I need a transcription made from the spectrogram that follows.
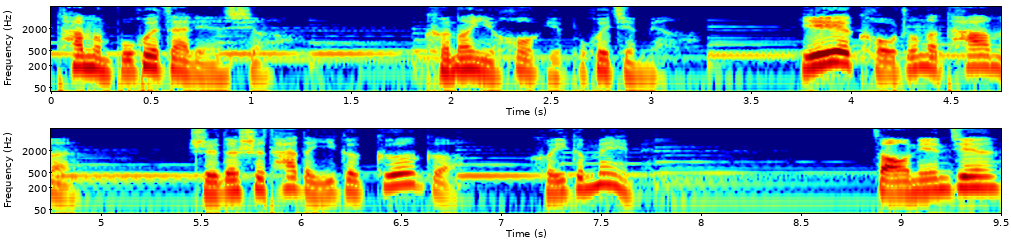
他们不会再联系了，可能以后也不会见面了。”爷爷口中的“他们”，指的是他的一个哥哥和一个妹妹。早年间，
